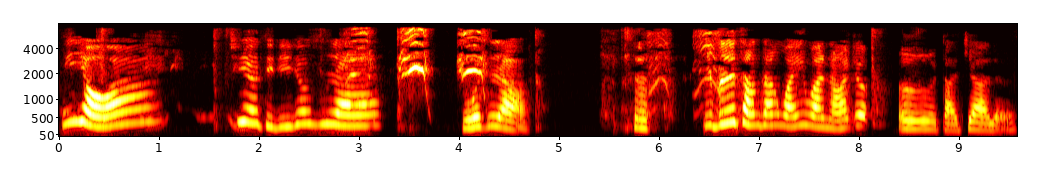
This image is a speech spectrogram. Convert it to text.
你有啊，企鹅弟弟就是啊，不是啊，你不是常常玩一玩，然后就呃打架了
